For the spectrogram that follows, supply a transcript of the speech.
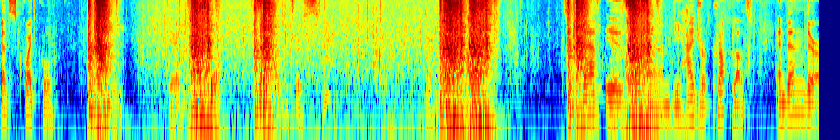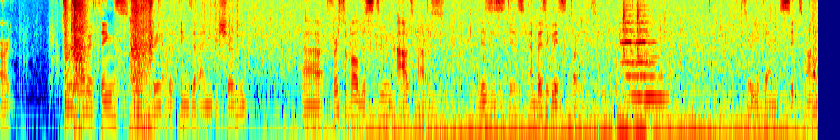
that's quite cool. get first. So that is um, the hydro crop plot, and then there are two other things, or three other things that I need to show you. Uh, first of all, the steam outhouse. This is this, and basically it's a toilet. So you can sit on it.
